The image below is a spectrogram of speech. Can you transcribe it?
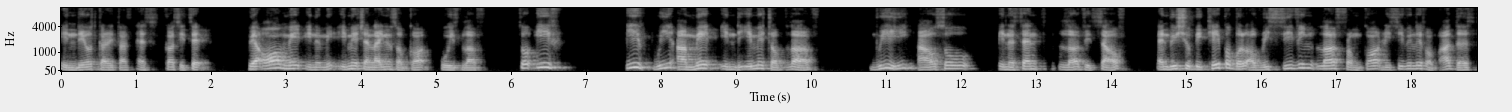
in Deus Caritas, as because he said, we are all made in the image and likeness of God, who is love. So if if we are made in the image of love, we are also, in a sense, love itself. And we should be capable of receiving love from God, receiving love from others,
